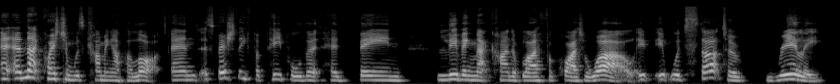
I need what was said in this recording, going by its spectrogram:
and, and, that question was coming up a lot, and especially for people that had been living that kind of life for quite a while, it, it would start to really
